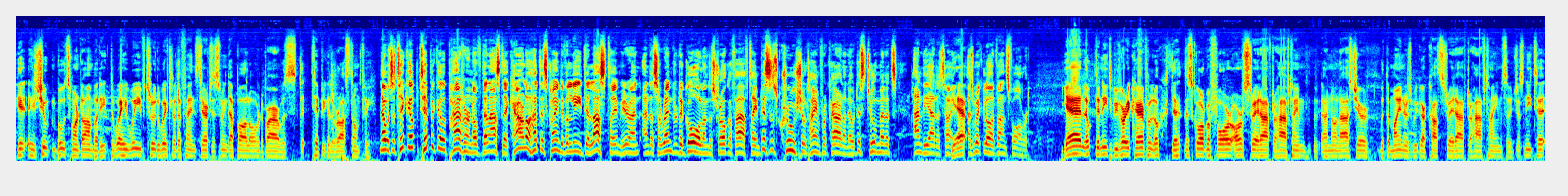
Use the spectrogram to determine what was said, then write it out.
he, his shooting boots weren't on, but he, the way he weaved through the Wicklow defence there to swing that ball over the bar was t- typical of Ross Dunphy. Now, it's a typical, typical pattern of the last day. Carlow had this kind of a lead the last time here and, and they surrendered a goal on the stroke of half time. This is crucial time for Carlow now, this two minutes and the added time Yeah. as Wicklow advance forward. Yeah, look, they need to be very careful. Look, the, the score before or straight after half time. I know last year with the minors we got caught straight after half time, so just need to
